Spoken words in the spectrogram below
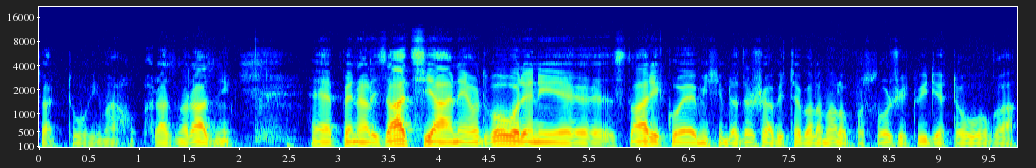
sad tu ima razno razni penalizacija, neodgovoreni e, stvari koje mislim da država bi trebala malo posložiti, vidjeti ovoga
